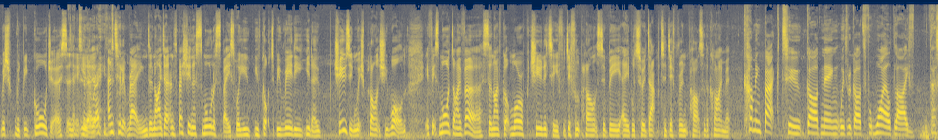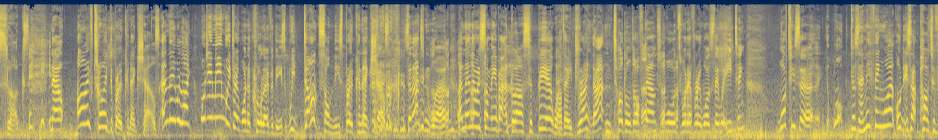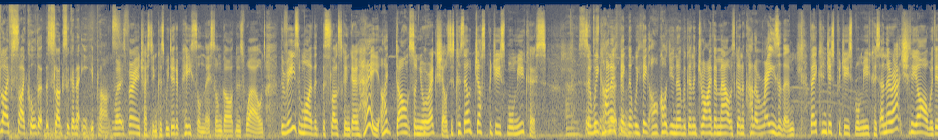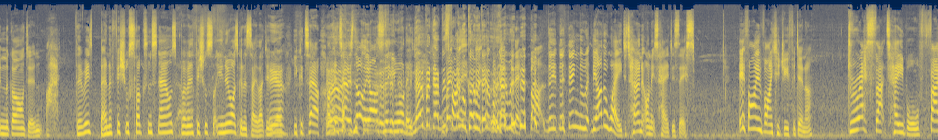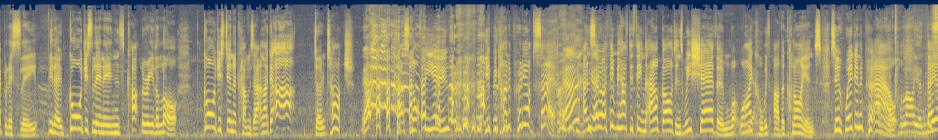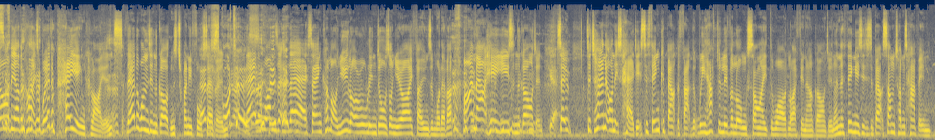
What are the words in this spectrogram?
which would be gorgeous Until you it know rained. until it rained and I don't and especially in a smaller space where you you've got to be really you know choosing which plants you want if it's more diverse then I've got more opportunity for different plants to be able to adapt to different parts of the climate Coming back to gardening with regards for wildlife, the slugs. now, I've tried the broken eggshells and they were like, What do you mean we don't want to crawl over these? We dance on these broken eggshells. so that didn't work. And then there was something about a glass of beer. Well, they drank that and toddled off down towards whatever it was they were eating. What is a what does anything work or is that part of life cycle that the slugs are going to eat your plants? Well, it's very interesting because we did a piece on this on Gardeners World. The reason why the, the slugs can go, hey, I dance on your eggshells, is because they'll just produce more mucus. Oh, so, it we kind of think them. that we think, oh God, you know, we're going to dry them out, it's going to kind of razor them. They can just produce more mucus. And there actually are within the garden. Ah, ah, There is beneficial slugs and snails. Beneficial slugs, you knew I was going to say that, didn't Yeah. you? You could tell. I can tell it's not the answer that you wanted. No, but uh, it's fine, we'll go with it. We'll go with it. But the, the thing, the, the other way to turn it on its head is this. If I invited you for dinner, dress that table fabulously, you know, gorgeous linens, cutlery, the lot, gorgeous dinner comes out, and I go, ah, don't touch. That's not for you. You'd be kind of pretty upset. and so I think we have to think that our gardens, we share them, what, what I call with other clients. So if we're going to put out. clients. They are the other clients. We're the paying clients. They're the ones in the gardens 24 They're the 7. They're the ones that are there saying, come on, you lot are all indoors on your iPhones and whatever. I'm out here using the garden. Yeah. So to turn it on its head, it's to think about the fact that we have to live alongside the wildlife in our garden. And the thing is, it's about sometimes having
